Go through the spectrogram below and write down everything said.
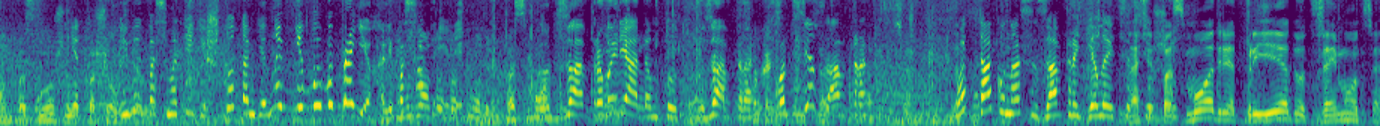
он послушал, Нет, пошел. и вы. Посмотрите, что там где. Ну, где вы бы проехали, Ну, завтра посмотрели. посмотрим. Посмотрим. Вот завтра вы рядом тут, завтра. Вот все завтра. Вот так у нас завтра делается Значит, всю посмотрят, приедут, займутся.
